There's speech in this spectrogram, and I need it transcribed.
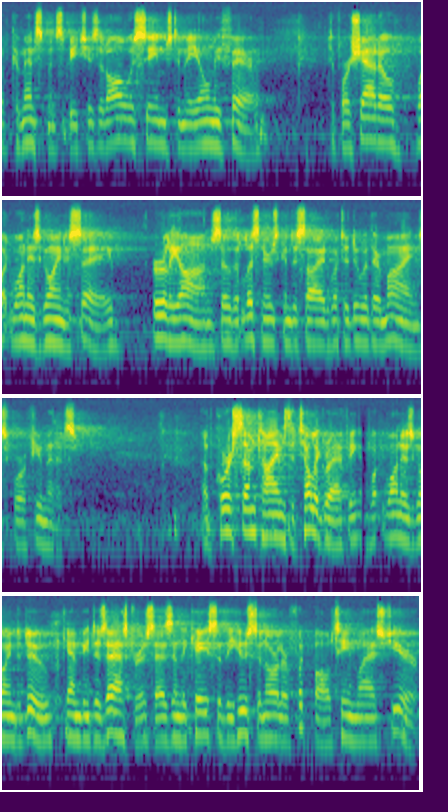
of commencement speeches, it always seems to me only fair to foreshadow what one is going to say early on so that listeners can decide what to do with their minds for a few minutes. Of course, sometimes the telegraphing of what one is going to do can be disastrous, as in the case of the Houston Oilers football team last year.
